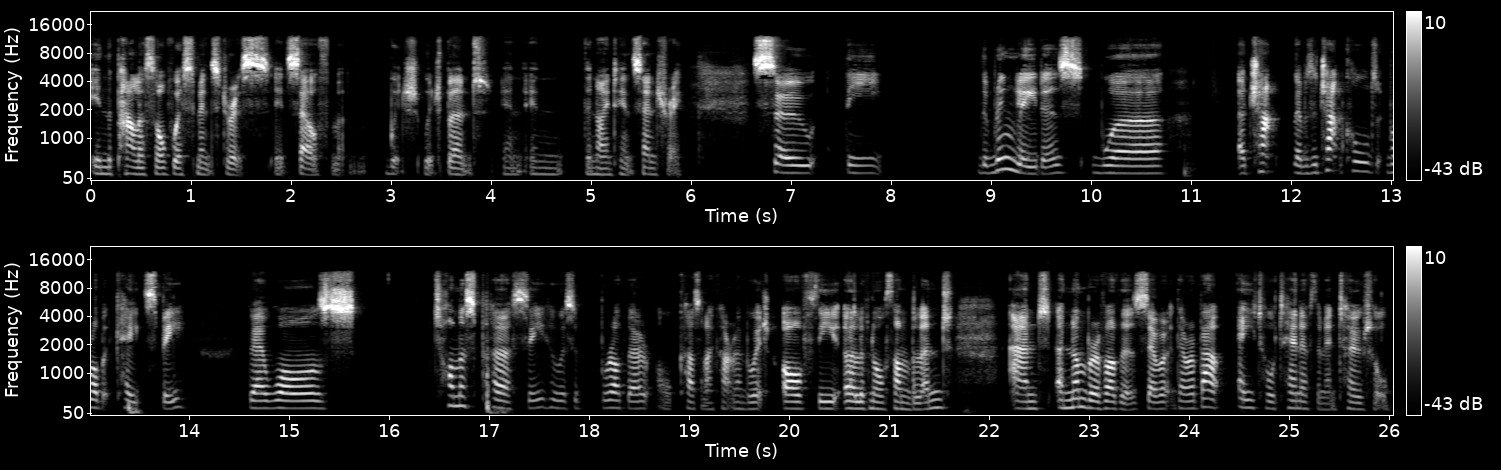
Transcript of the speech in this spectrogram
in the Palace of Westminster it's, itself, which which burnt in, in the 19th century. So the the ringleaders were a chap. There was a chap called Robert Catesby. There was Thomas Percy, who was a brother or cousin, I can't remember which, of the Earl of Northumberland, and a number of others. There were there were about eight or ten of them in total,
